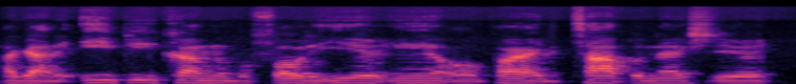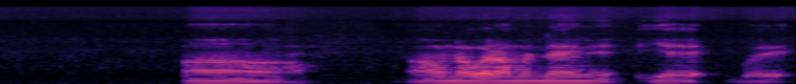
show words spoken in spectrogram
I got an EP coming before the year end, or probably the top of next year. Um, I don't know what I'm gonna name it yet, but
